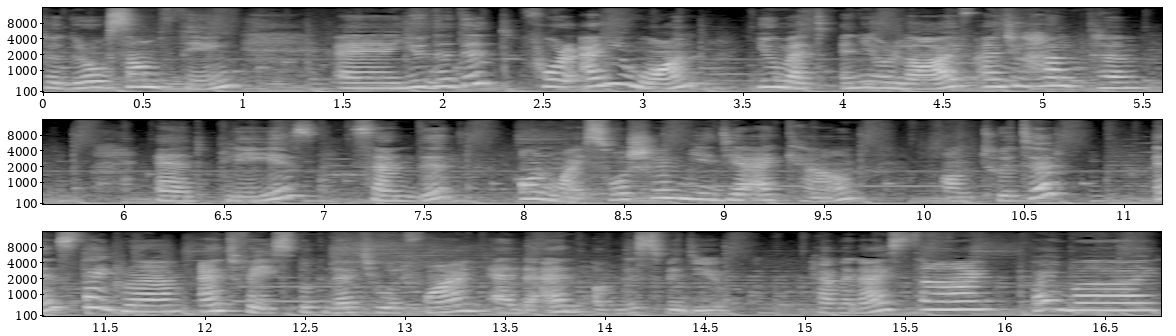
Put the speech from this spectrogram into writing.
to draw something uh, you did it for anyone you met in your life and you helped him and please send it on my social media account on Twitter, Instagram and Facebook that you will find at the end of this video. Have a nice time. Bye bye.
